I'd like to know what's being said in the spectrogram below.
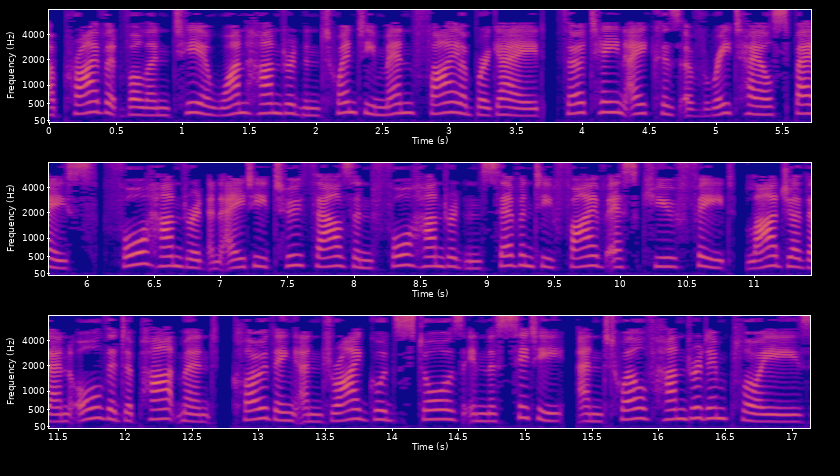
a private volunteer 120 men fire brigade, 13 acres of retail space 482,475 sq feet, larger than all the department, clothing and dry goods stores in the city, and 1,200 employees.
